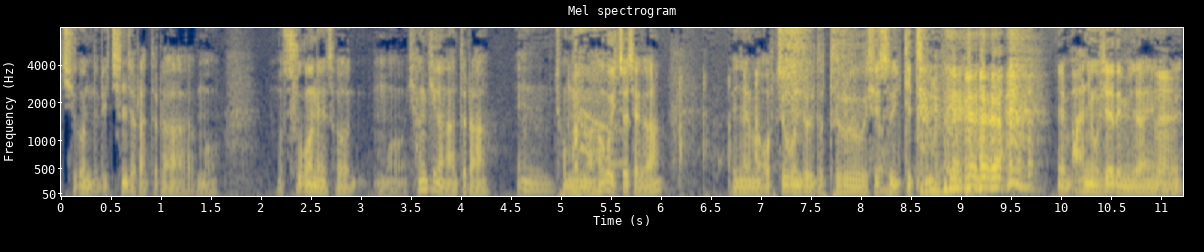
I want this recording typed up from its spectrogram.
직원들이 친절하더라. 뭐, 뭐 수건에서 뭐 향기가 나더라. 예, 음. 좋은 말만 하고 있죠 제가. 왜냐하면 업주분들도 들으실 수 있기 때문에 예, 많이 오셔야 됩니다. 예.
